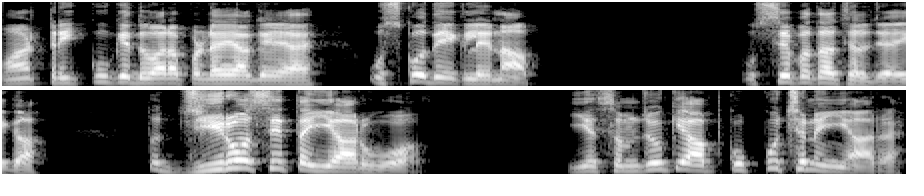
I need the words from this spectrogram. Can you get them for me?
वहाँ ट्रिकू के द्वारा पढ़ाया गया है, उसको देख लेना आप। उससे पता चल जाएगा। तो ज़ीरो से तैयार हो आप। ये समझो कि आपको कुछ नहीं आ रहा है।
